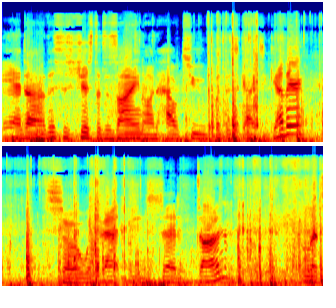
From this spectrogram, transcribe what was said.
And uh, this is just a design on how to put this guy together. So with that being said and done, let's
